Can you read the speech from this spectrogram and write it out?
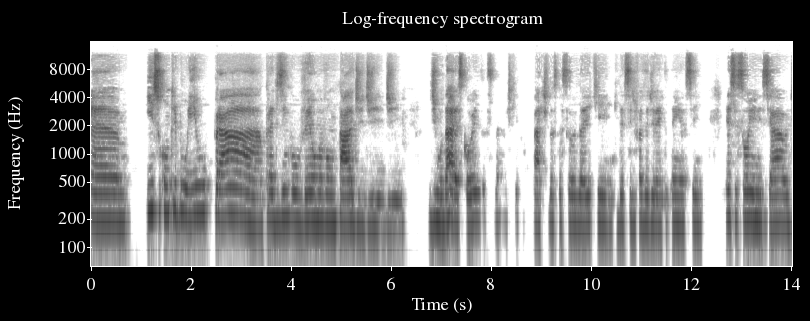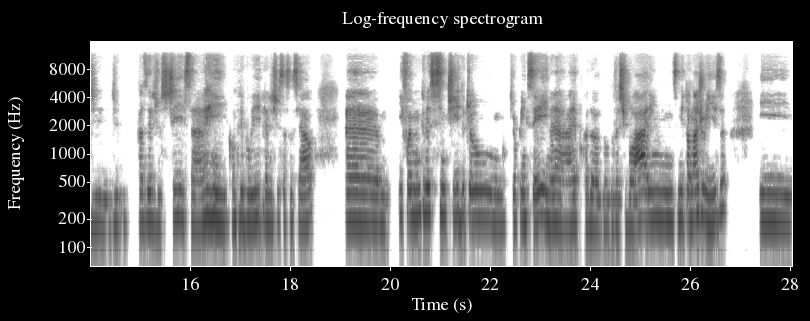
é, isso contribuiu para desenvolver uma vontade de, de, de, mudar as coisas. Né? Acho que parte das pessoas aí que, que decide fazer direito tem esse, esse sonho inicial de, de fazer justiça e contribuir para a justiça social. É, e foi muito nesse sentido que eu, que eu pensei, né, a época do, do, do, vestibular, em me tornar juíza. E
